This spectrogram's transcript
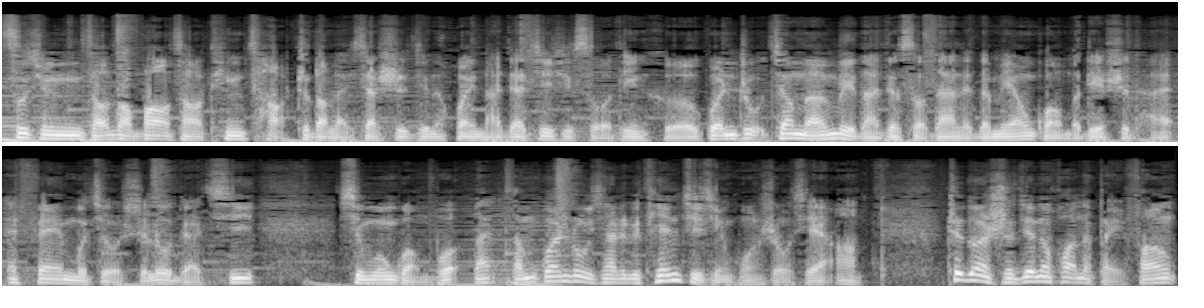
资讯早早报，早听早知道。来下时间呢，欢迎大家继续锁定和关注江南为大家所带来的绵阳广播电视台 FM 九十六点七新闻广播。来，咱们关注一下这个天气情况。首先啊，这段时间的话呢，北方。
